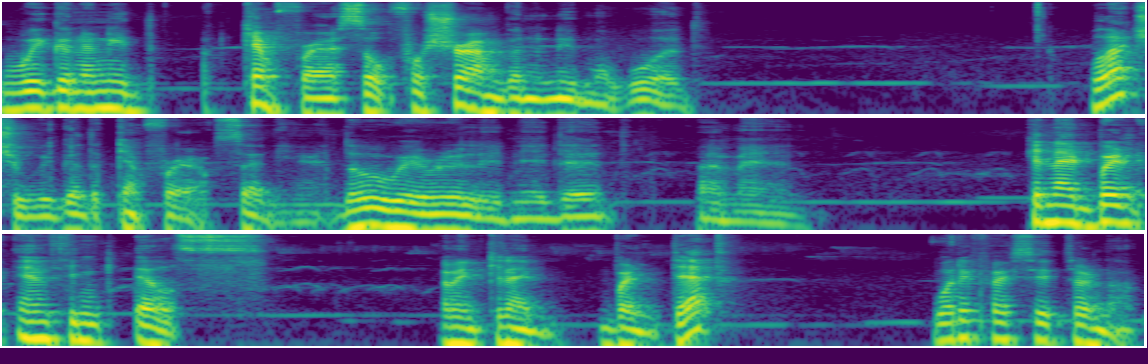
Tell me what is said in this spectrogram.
We're gonna need a campfire, so for sure I'm gonna need more wood. Well, actually, we got the campfire outside here. Do we really need it? I mean, can I burn anything else? I mean, can I burn that? What if I say turn on?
